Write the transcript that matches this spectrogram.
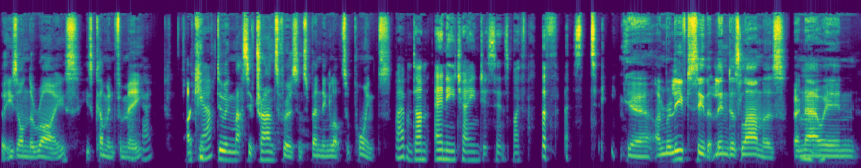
but he's on the rise. He's coming for me. Okay. I keep Yeah. doing massive transfers and spending lots of points. I haven't done any changes since my the first team. Yeah, I'm relieved to see that Linda's Llamas are now Mm. in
